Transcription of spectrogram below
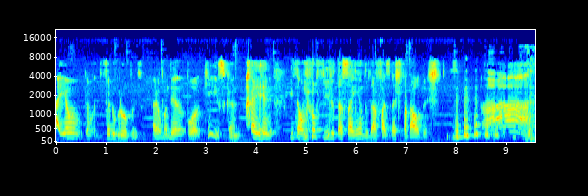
Aí eu, eu- Foi no grupo isso. Aí eu mandei, pô, que isso, cara? Aí ele. Então, meu filho tá saindo da fase das fraldas. Ah!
